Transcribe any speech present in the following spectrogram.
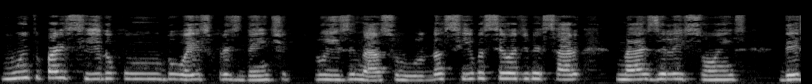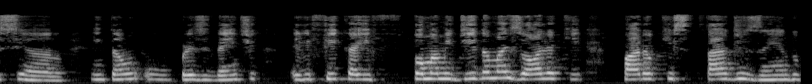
muito parecido com o do ex-presidente Luiz Inácio Lula da Silva, seu adversário nas eleições desse ano. Então, o presidente ele fica aí, toma medida, mas olha aqui para o que está dizendo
